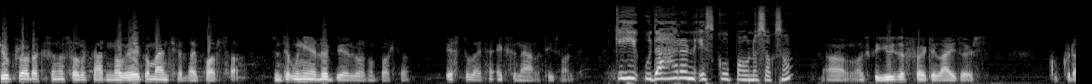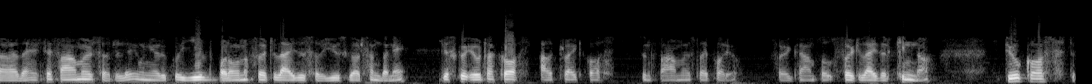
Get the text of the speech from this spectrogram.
त्यो प्रडक्टसँग सरकार नभएको मान्छेहरूलाई पर्छ जुन चाहिँ उनीहरूले बेयर गर्नुपर्छ यस्तोलाई चाहिँ एक्सनालिटिज भन्छ। केही उदाहरण यसको पाउन सक्छौँ? युज अफ फर्टिलाइजर्स को कुरा गर्दाखेरि चाहिँ फार्मर्सहरूले उनीहरूको यिल्ड बढाउन फर्टिलाइजर्सहरू युज गर्छन् भने त्यसको एउटा कस्ट आउटराइट कस्ट जुन फार्मर्सलाई पर्यो फर इक्जाम्पल फर्टिलाइजर किन्न त्यो कस्ट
